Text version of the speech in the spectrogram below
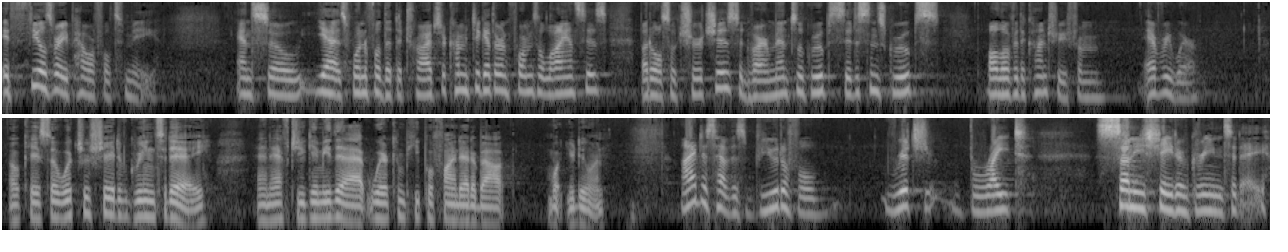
it feels very powerful to me. And so, yeah, it's wonderful that the tribes are coming together and forms alliances, but also churches, environmental groups, citizens groups, all over the country from everywhere. Okay, so what's your shade of green today? And after you give me that, where can people find out about what you're doing? I just have this beautiful, rich, bright, sunny shade of green today.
